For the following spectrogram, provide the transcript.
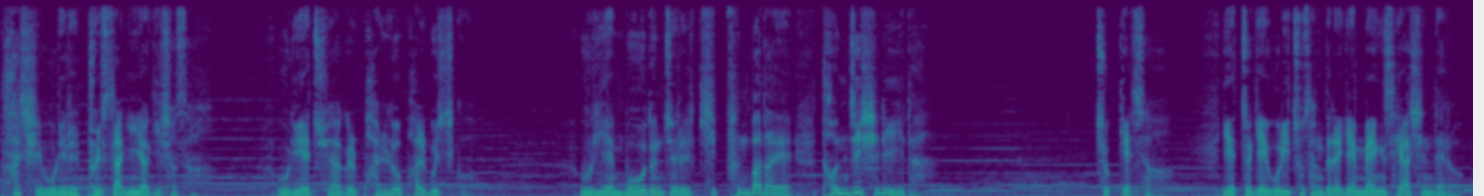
다시 우리를 불쌍히 여기셔서 우리의 죄악을 발로 밟으시고 우리의 모든 죄를 깊은 바다에 던지시리이다. 주께서 옛적에 우리 조상들에게 맹세하신 대로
